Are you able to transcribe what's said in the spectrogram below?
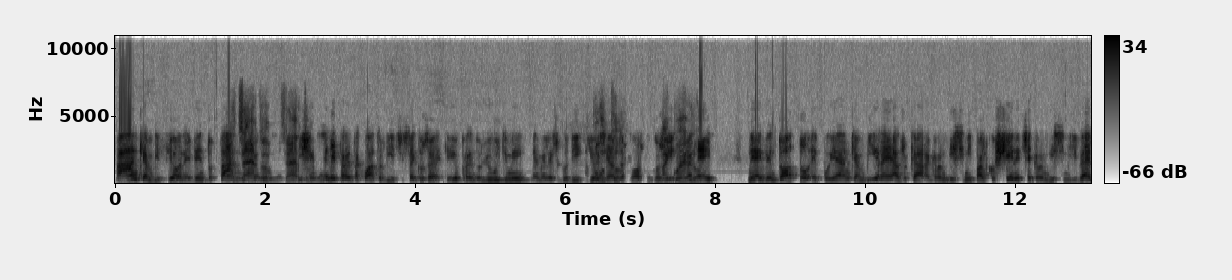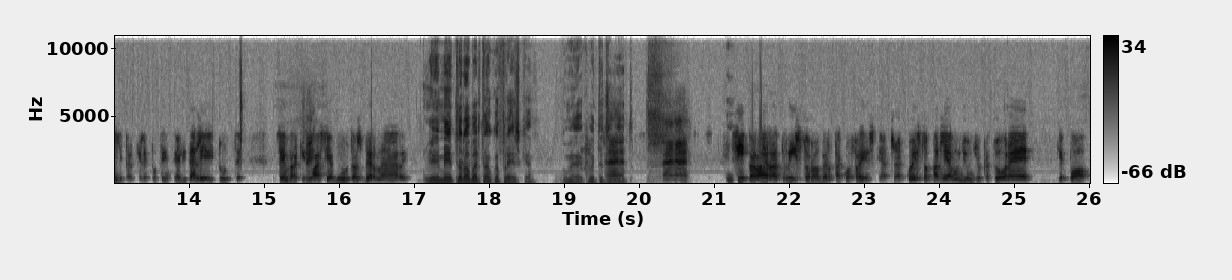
ma anche ambizione, hai 28 anni. Certo, cioè, certo. nei 34 dici, sai cos'è? Che io prendo gli ultimi e me le sgodicchio Appunto, e siamo già a posto ma così. quello. Cioè, ne, hai, ne hai 28 e puoi anche ambire a giocare a grandissimi palcoscenici e grandissimi livelli, perché le potenzialità le hai tutte. Sembra che Sì. qua sia venuto a svernare. Mi mente Robert Acquafresca come, come atteggiamento. Eh, Sì, però era tristo Robert Acquafresca. Cioè, questo parliamo di un giocatore che può,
